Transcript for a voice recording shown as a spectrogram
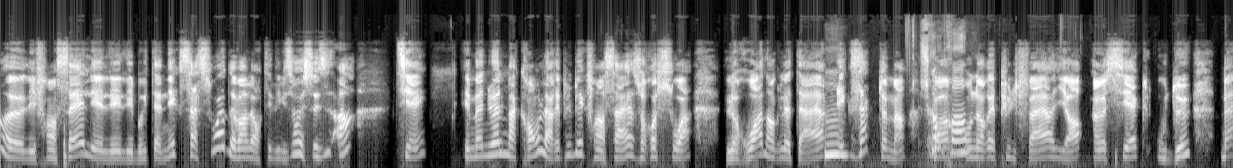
euh, les Français, les, les, Britanniques s'assoient devant leur télévision et se disent, ah, tiens, Emmanuel Macron, la République française, reçoit le roi d'Angleterre hmm. exactement comme on aurait pu le faire il y a un siècle ou deux. Ben,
